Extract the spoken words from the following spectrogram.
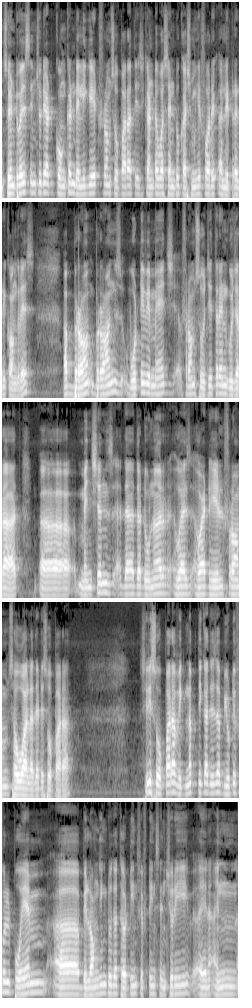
So in 12th century, a Konkan delegate from Sopara Tejkanta was sent to Kashmir for a literary congress. A bronze votive image from Sojitra in Gujarat uh, mentions the, the donor who, has, who had hailed from Sahuwala, that is Sopara. Sri Sopara Vignaptika this is a beautiful poem uh, belonging to the 13th, 15th century in, in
